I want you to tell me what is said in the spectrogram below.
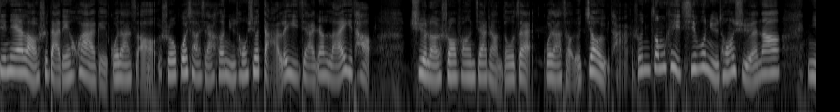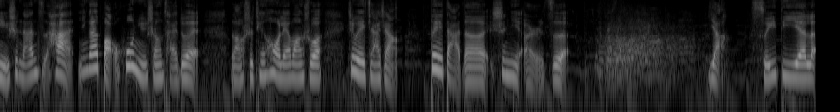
今天老师打电话给郭大嫂说郭晓霞和女同学打了一架让来一趟去了双方家长都在郭大嫂就教育他说你怎么可以欺负女同学呢？你是男子汉应该保护女生才对。老师听后连忙说这位家长被打的是你儿子。呀随爹了。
